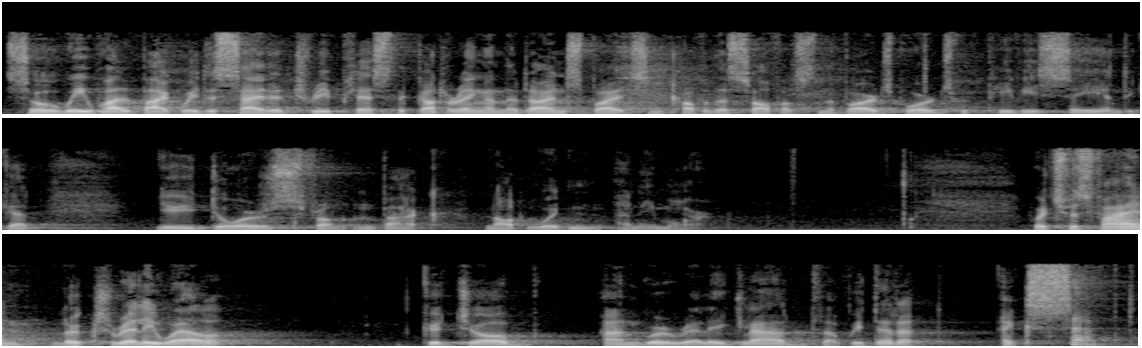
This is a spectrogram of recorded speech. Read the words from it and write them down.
So a wee while back, we decided to replace the guttering and the downspouts and cover the soffits and the barge boards with PVC and to get new doors front and back, not wooden anymore. Which was fine, looks really well, good job, and we're really glad that we did it. Except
